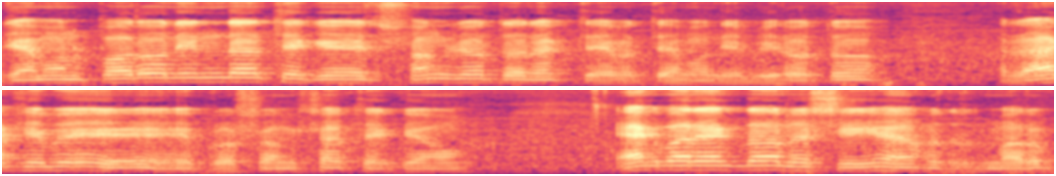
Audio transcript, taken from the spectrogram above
যেমন পরনিন্দা থেকে সংযত রাখতে হবে, তেমনি বিরত রাখবে প্রশংসা থেকেও। একবার একদল শিয়া হজরত মারুফ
